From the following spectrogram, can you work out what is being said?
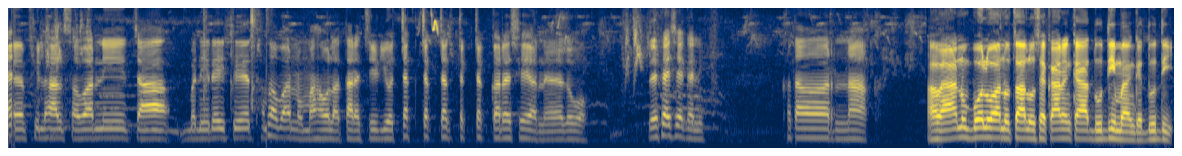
એ ફિલહાલ સવારની ચા બની રહી છે સવારનો માહોલ અત્યારે ચીડીઓ ચક ચક ચક ચક ચક કરે છે અને જુઓ દેખાય છે કે નહીં ખતરનાક હવે આનું બોલવાનું ચાલુ છે કારણ કે આ દૂધી માંગે દૂધી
